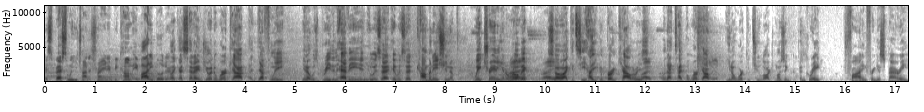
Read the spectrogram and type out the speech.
especially when you're trying to train and become a bodybuilder. Like I said, I enjoyed the workout. I definitely, you know, was breathing heavy. It, it was a it was a combination of weight training and aerobic. right. So I could see how you could burn calories Right. with that type of workout. Oh, you know, working too large. It was a, a great find for Gaspari.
